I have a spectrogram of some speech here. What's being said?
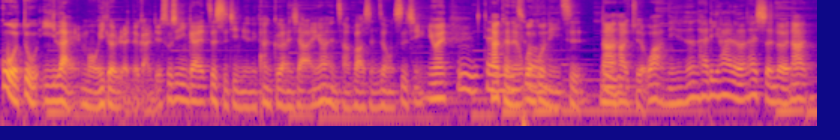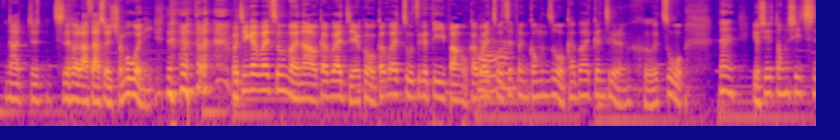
过度依赖某一个人的感觉。苏西应该这十几年你看个案下来，应该很常发生这种事情，因为嗯，他可能问过你一次，那他就觉得、哇，你真的太厉害了，太神了，那那就吃喝拉撒睡全部问你。我今天该不该出门啊？我该不该结婚？我该不该住这个地方？我该不该做这份工作？我该不该跟这个人合作？那有些东西是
